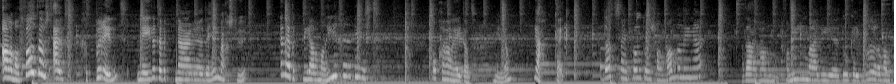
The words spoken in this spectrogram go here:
allemaal foto's uitgeprint. Nee, dat heb ik naar uh, de HEMA gestuurd. En dan heb ik die allemaal hier gedingest. Opgehangen heet dat. Mirjam. Ja, kijk. Dat zijn foto's van wandelingen. Daar hangt familie, maar die uh, doe ik even blurren, want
